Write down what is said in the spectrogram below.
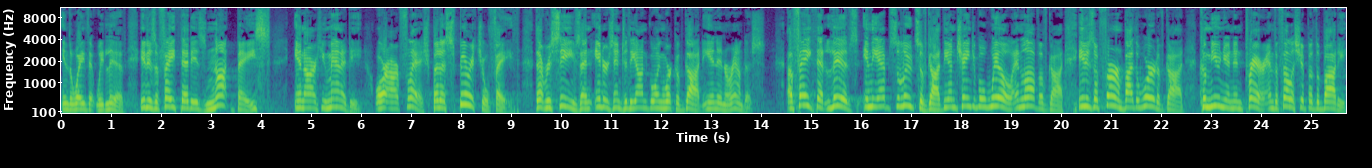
in the way that we live. It is a faith that is not based in our humanity or our flesh, but a spiritual faith that receives and enters into the ongoing work of God in and around us. A faith that lives in the absolutes of God, the unchangeable will and love of God. It is affirmed by the Word of God, communion and prayer, and the fellowship of the body.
